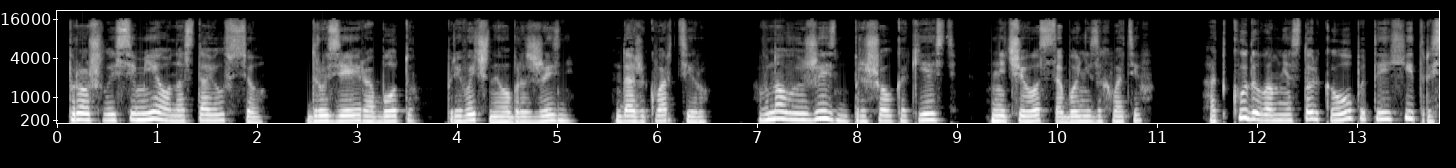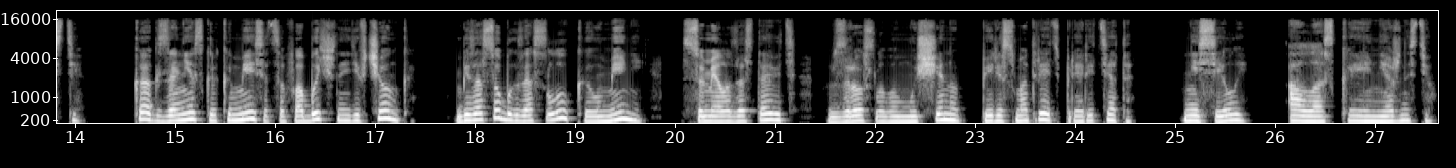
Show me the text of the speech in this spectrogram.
В прошлой семье он оставил все – друзей, работу, привычный образ жизни, даже квартиру. В новую жизнь пришел как есть, ничего с собой не захватив. Откуда во мне столько опыта и хитрости? Как за несколько месяцев обычная девчонка без особых заслуг и умений, сумела заставить взрослого мужчину пересмотреть приоритеты. Не силой, а лаской и нежностью.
